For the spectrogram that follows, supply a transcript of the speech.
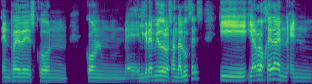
en redes con, con, el gremio de los andaluces. Y, y Álvaro Ojeda, en, en,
